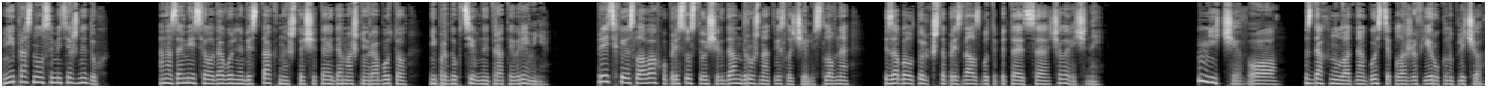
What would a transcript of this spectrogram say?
в ней проснулся мятежный дух. Она заметила довольно бестактно, что считает домашнюю работу непродуктивной тратой времени. При этих ее словах у присутствующих дам дружно отвисла челюсть, словно Изабелла только что призналась, будто питается человечиной. «Ничего», — вздохнула одна гостья, положив ей руку на плечо.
